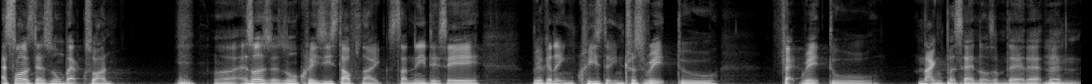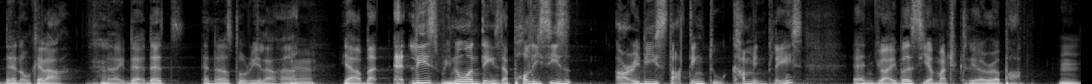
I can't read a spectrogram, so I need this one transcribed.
as long as there's no black swan. Uh, as long as there's no crazy stuff like suddenly they say we're going to increase the interest rate to Fed rate to 9% or something like that, then then okay lah. like that that's another story lah. Huh? Yeah. Yeah, but at least we know one thing is that policies are already starting to come in place and you're able to see a much clearer path. Mm.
